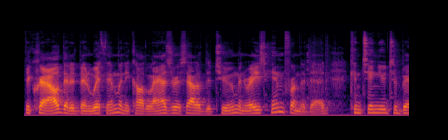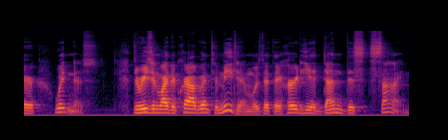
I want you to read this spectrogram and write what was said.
The crowd that had been with him when he called Lazarus out of the tomb and raised him from the dead continued to bear witness. The reason why the crowd went to meet him was that they heard he had done this sign.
